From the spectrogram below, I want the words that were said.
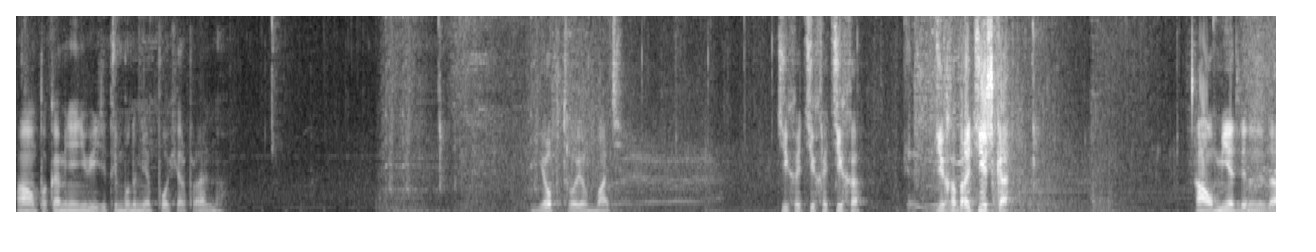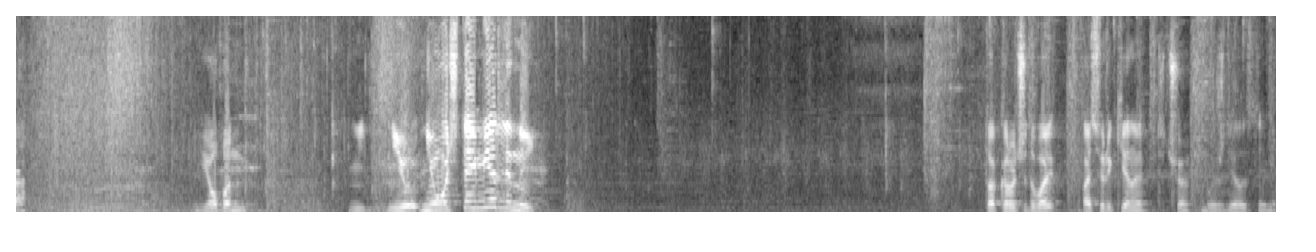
А, он пока меня не видит, ему на меня похер, правильно? Ёб твою мать. Тихо, тихо, тихо. Тихо, братишка! А, он медленный, да? Ёбан. Не, не, не очень-то и медленный! Так, короче, давай, а сюрикены, ты что будешь делать с ними?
